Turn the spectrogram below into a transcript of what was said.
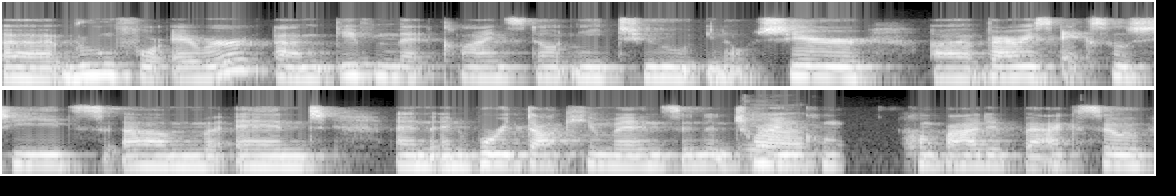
uh, room for error, um, given that clients don't need to, you know, share uh, various Excel sheets um, and, and and Word documents and then try yeah. and com- compile it back. So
